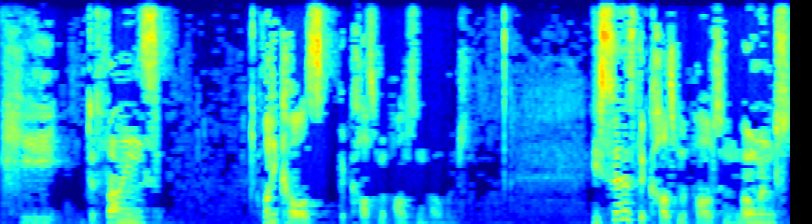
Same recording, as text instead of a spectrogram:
he defines what he calls the cosmopolitan moment. He says the cosmopolitan moment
